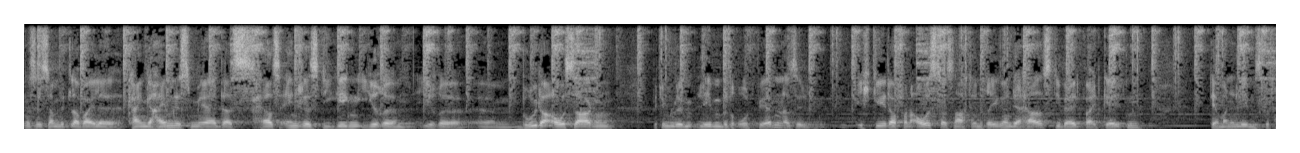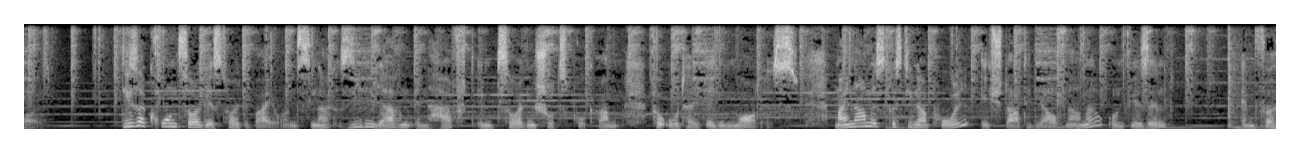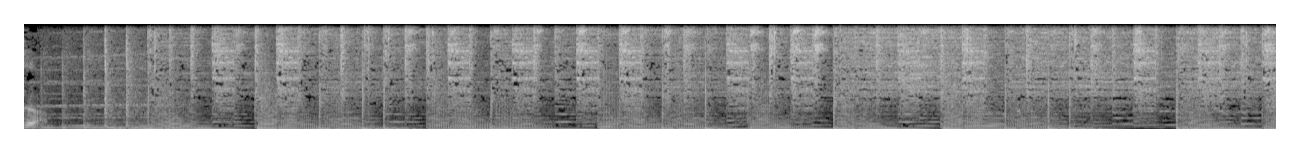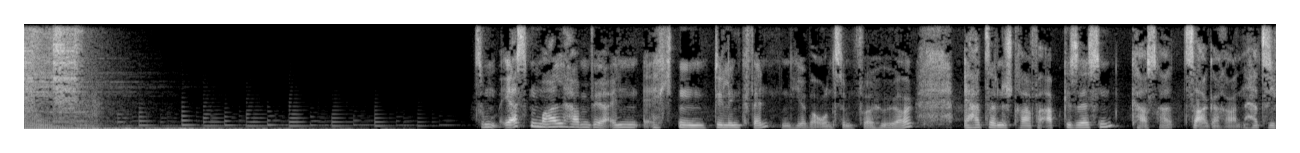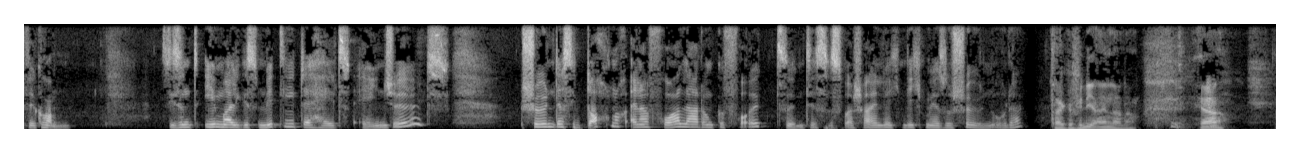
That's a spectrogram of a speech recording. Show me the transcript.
Es ist ja mittlerweile kein Geheimnis mehr, dass Hells Angels, die gegen ihre, ihre ähm, Brüder aussagen, mit dem Leben bedroht werden. Also ich gehe davon aus, dass nach den Regeln der Hells, die weltweit gelten, der Mann in Lebensgefahr ist. Dieser Kronzeuge ist heute bei uns, nach sieben Jahren in Haft im Zeugenschutzprogramm, verurteilt wegen Mordes. Mein Name ist Christina Pohl, ich starte die Aufnahme und wir sind im Verhör. Zum ersten Mal haben wir einen echten Delinquenten hier bei uns im Verhör. Er hat seine Strafe abgesessen, Kassa Zagaran. Herzlich willkommen. Sie sind ehemaliges Mitglied der Hells Angels. Schön, dass Sie doch noch einer Vorladung gefolgt sind. Das ist wahrscheinlich nicht mehr so schön, oder? Danke für die Einladung. Ja,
